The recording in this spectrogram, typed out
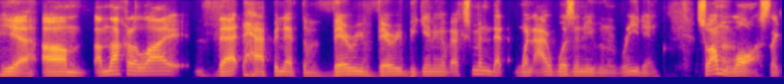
yeah. Um, I'm not gonna lie, that happened at the very, very beginning of X Men. That when I wasn't even reading, so I'm lost. Like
